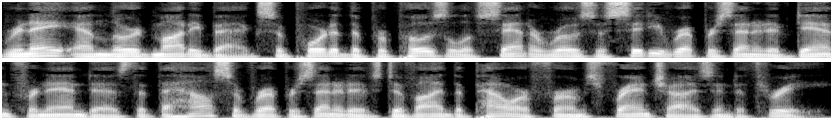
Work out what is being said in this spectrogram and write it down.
Rene Ann Lourdes Matibag supported the proposal of Santa Rosa City Representative Dan Fernandez that the House of Representatives divide the power firm's franchise into three.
